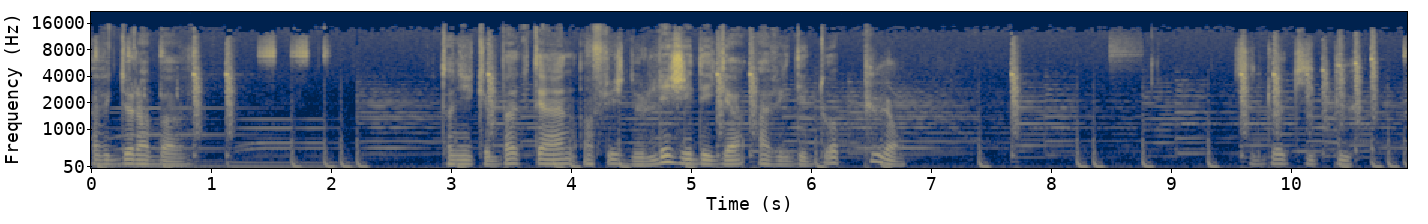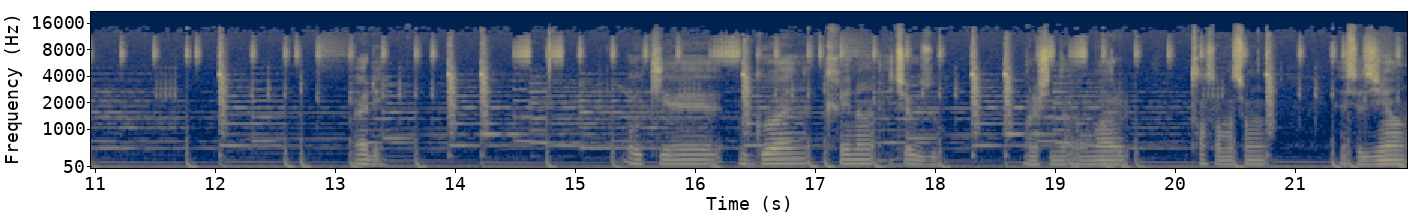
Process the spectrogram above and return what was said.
avec de la bave tandis que Bacterian inflige de légers dégâts avec des doigts puants. C'est le doigt qui pue. Allez. Ok, Gohan, Krillin et Chaozu. Voilà, chaîne normale, transformation, ss 1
